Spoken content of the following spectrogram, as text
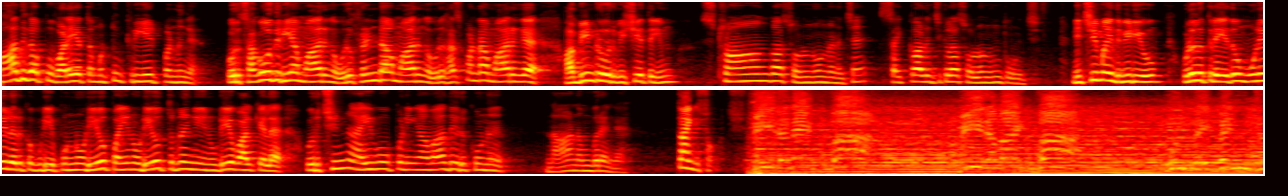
பாதுகாப்பு வளையத்தை மட்டும் கிரியேட் பண்ணுங்க. ஒரு சகோதரியாக மாறுங்க ஒரு ஃப்ரெண்டாக மாறுங்க ஒரு ஹஸ்பண்டாக மாறுங்க அப்படின்ற ஒரு விஷயத்தையும் ஸ்ட்ராங்காக சொல்லணும்னு நினச்சேன். சைக்காலஜிக்கலாக சொல்லணும்னு தோணுச்சு. நிச்சயமாக இந்த வீடியோ உலகத்தில் ஏதோ மூலையில் இருக்கக்கூடிய பொண்ணுடையோ பையனுடையோ திருநங்கையினுடைய வாழ்க்கையில் ஒரு சின்ன ஐ ஓப்பனிங்காவது இருக்கும்னு நான் நம்புகிறேங்க தேங்க்யூ ஸோ மச் உன்னை வென்று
